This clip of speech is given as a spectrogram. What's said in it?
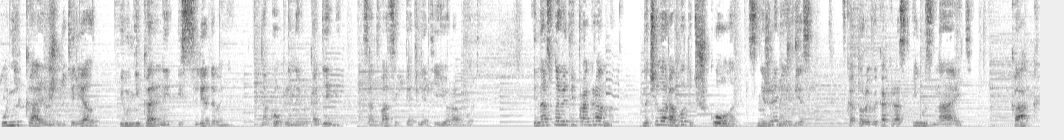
уникальные материалы и уникальные исследования, накопленные в Академии за 25 лет ее работы. И на основе этой программы начала работать школа снижения веса, в которой вы как раз и узнаете, как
